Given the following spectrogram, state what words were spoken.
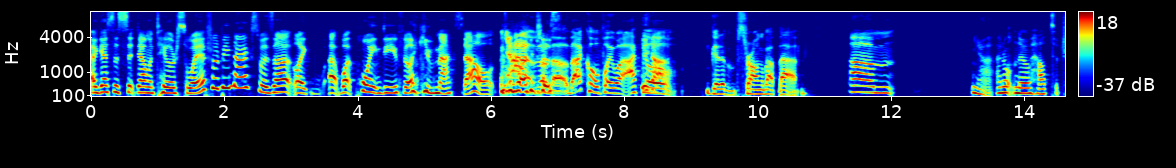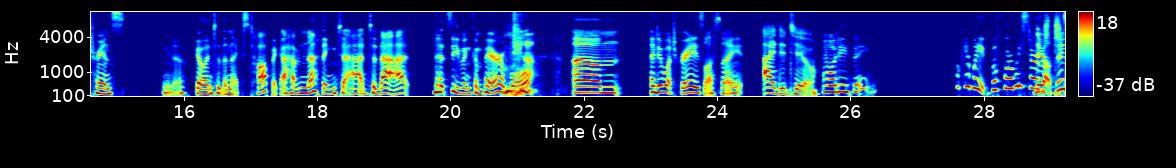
I guess a sit down with Taylor Swift would be next. Was that like at what point do you feel like you've maxed out? I Like, don't just- know. That Coldplay one, I feel Yeah. good, strong about that. Um yeah, I don't know how to trans you know, go into the next topic. I have nothing to add to that that's even comparable. um I did watch Grey's last night. I did too. What do you think? Okay, wait. Before we start There's about this two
